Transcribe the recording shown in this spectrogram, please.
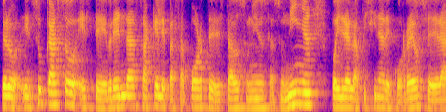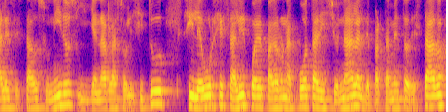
Pero en su caso, este, Brenda, sáquele pasaporte de Estados Unidos a su niña, puede ir a la oficina de correos federales de Estados Unidos y llenar la solicitud. Si le urge salir, puede pagar una cuota adicional al Departamento de Estado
